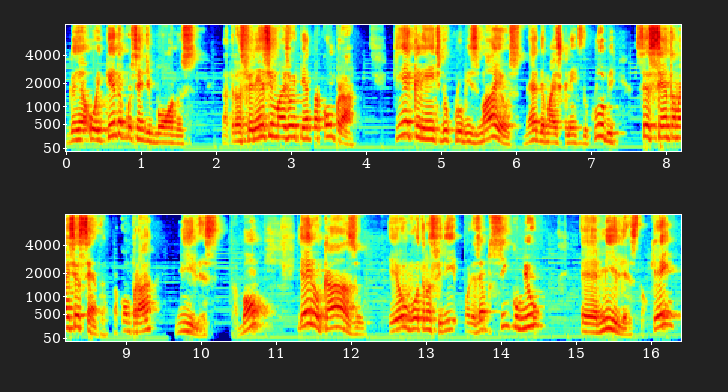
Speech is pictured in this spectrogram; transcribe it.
ganha 80% de bônus na transferência e mais 80% para comprar. Quem é cliente do Clube Smiles, né, demais clientes do clube, 60 mais 60 para comprar milhas, tá bom? E aí, no caso, eu vou transferir, por exemplo, 5 mil é, milhas, tá ok?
